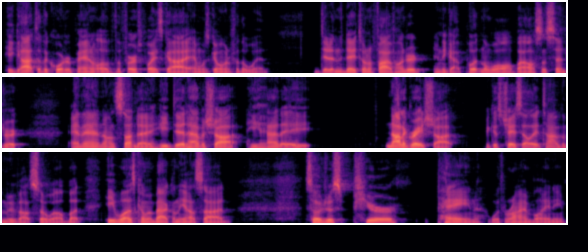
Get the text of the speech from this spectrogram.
he got to the quarter panel of the first place guy and was going for the win. Did it in the Daytona 500 and he got put in the wall by Austin Cindric. And then on Sunday, he did have a shot. He had a not a great shot because Chase Elliott timed the move out so well, but he was coming back on the outside. So just pure pain with Ryan Blaney.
